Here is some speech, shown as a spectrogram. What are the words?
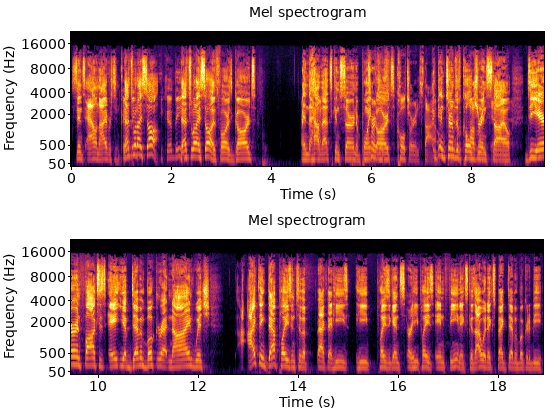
since Allen Iverson. That's be. what I saw. It could be. That's what I saw as far as guards and the, how that's concerned and point in terms guards. of culture and style. in terms of culture like, and yeah, style. De'Aaron Fox is eight. You have Devin Booker at nine, which I- think that plays into the fact that he's he plays against or he plays in Phoenix because I would expect Devin Booker to be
